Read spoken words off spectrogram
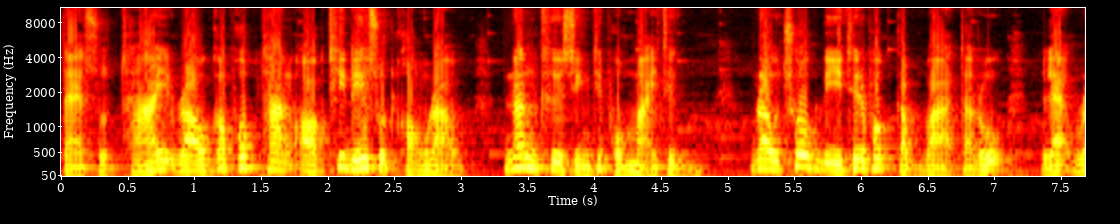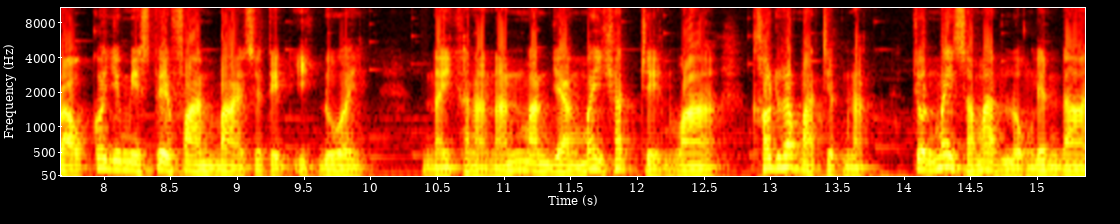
แต่สุดท้ายเราก็พบทางออกที่ดีที่สุดของเรา นั่นคือสิ่งที่ผมหมายถึง เราโชคดีที่ได้พบกับวาตารุ และเราก็ยังมีสเตฟานบายสติดอีกด้วย ในขณะนั้นมันยังไม่ชัดเจนว่าเขาได้รับบาดเจ็บหนัก จนไม่สามารถลงเล่นได้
